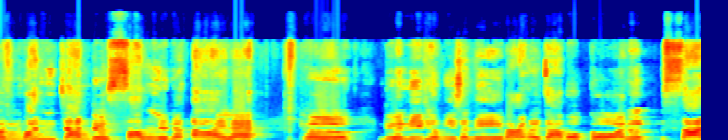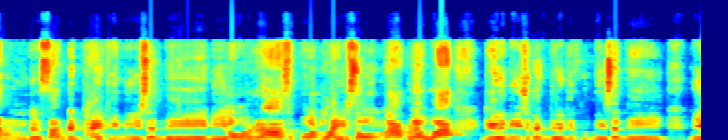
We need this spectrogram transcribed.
คนวันจันทร์เดอะซันเลยนะตายแล้วเธอเดือนนี้เธอมีเสน่ห์มากนะจ๊ะบอกก่อนเดอะซันเดอะซันเป็นไพ่ที่มีเสน่ห์มีออร่าสปอตไลท์ส่องมากแปลว่า เดือนนี้จะเป็นเดือนที่คุณมีเสน่ห์มี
